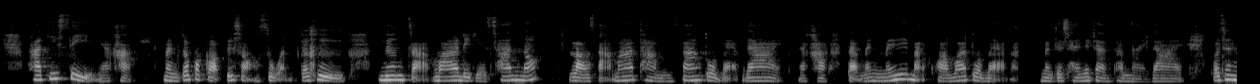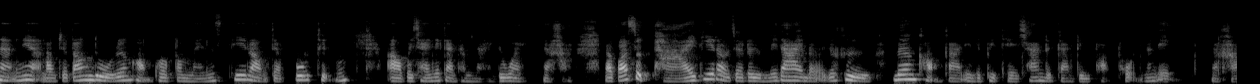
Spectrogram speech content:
4 พาร์ทที่4เนี่ยค่ะ มันก็ประกอบด้วย 2 ส่วนก็คือ เนื่องจากว่า regression เนาะเราสามารถทำสร้างตัวแบบได้นะคะ แต่มันไม่ได้หมายความว่าตัวแบบอะ มันจะใช้ในการทำนายได้ เพราะฉะนั้นเนี่ยเราจะต้องดูเรื่องของ performance ที่เราจะพูดถึงเอาไปใช้ในการทำนายด้วยนะคะ แล้วก็สุดท้ายที่เราจะลืมไม่ได้เลยก็คือเรื่องของการ interpretation หรือการ report ผลนั่นเองนะคะ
